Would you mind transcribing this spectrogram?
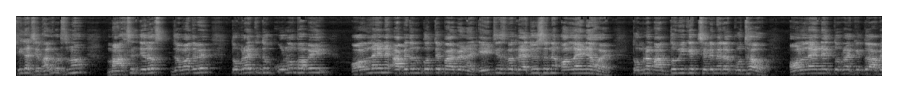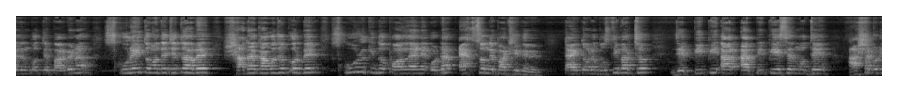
ঠিক আছে, ভালো করে শোনো মার্কশিট জেরক্স জমা দেবে। তোমরা কিন্তু কোনোভাবেই অনলাইনে আবেদন করতে পারবে না। এইচএস বা গ্র্যাজুয়েশনে অনলাইনে হয়। তোমরা মাধ্যমিকের ছেলেমেয়েরা কোথাও অনলাইনে তোমরা কিন্তু আবেদন করতে পারবে না। স্কুলেই তোমাদের যেতে হবে, সাদা কাগজও করবে স্কুল কিন্তু অনলাইনে ওটা একসঙ্গে পাঠিয়ে দেবে। তাই তোমরা বুঝতেই পারছ যে পিপিআর আর পিপিএস এর মধ্যে আশা করি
